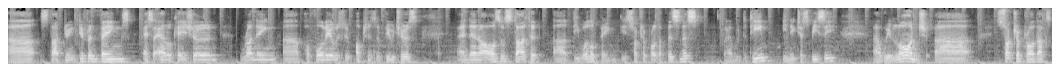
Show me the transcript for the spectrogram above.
Uh, start doing different things, asset allocation, running uh, portfolios with options and futures. And then I also started uh, developing the structured product business uh, with the team in HSBC. Uh, we launched uh, structured products,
